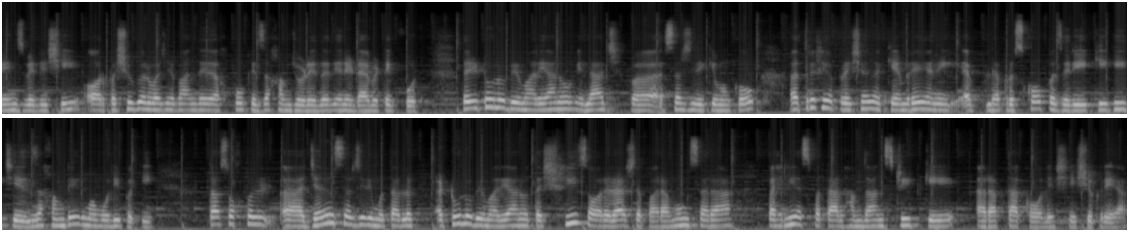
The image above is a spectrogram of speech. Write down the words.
وینز ویل شي او په شوګر وجه باندې خپو کې زخم جوړېدل یعنی ډایبټیک فوټ د ټولو بیماریانو علاج په سرجری کې مونږ کو تریخي اپریشن کیمرې یعنی لیپروسکوپ په ذریعه کیږي چې زخم ډیر معمولی پکې تاسو خپل جنرال سرجری متعلق ټولو بیماریانو تشخیص او علاج لپاره موږ سره پهلی هسپتال همدان سټریټ کې رابطه کولای شئ شکریا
